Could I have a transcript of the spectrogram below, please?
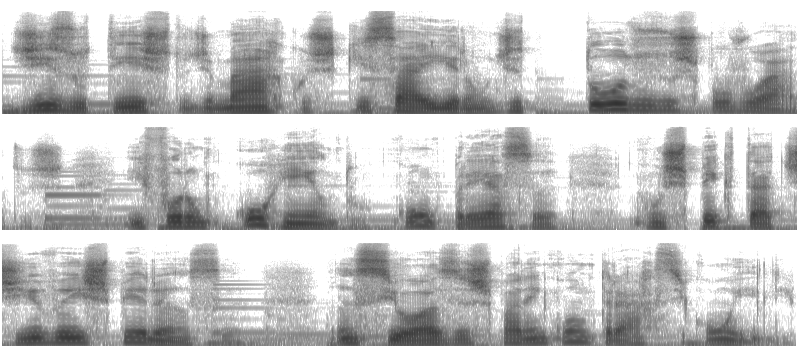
Diz o texto de Marcos que saíram de todos os povoados e foram correndo com pressa, com expectativa e esperança, ansiosas para encontrar-se com ele.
